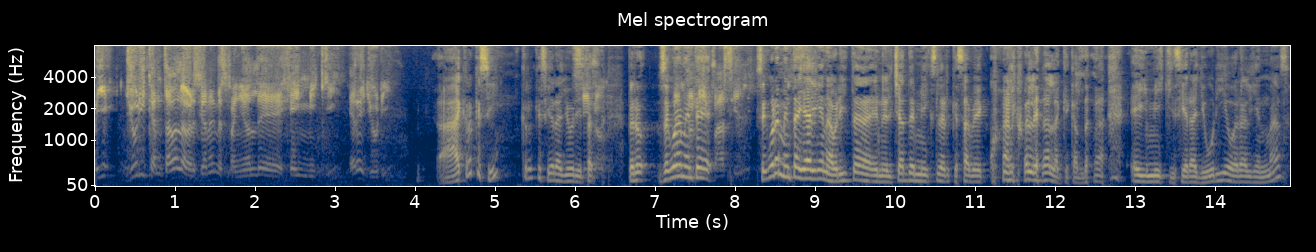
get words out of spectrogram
Oye, Yuri cantaba la versión en español de Hey Mickey, ¿era Yuri? Ah, creo que sí, creo que sí era Yuri. Sí, pero, ¿no? pero seguramente, seguramente hay alguien ahorita en el chat de Mixler que sabe cuál, cuál era la que cantaba Amy, si era Yuri o era alguien más.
